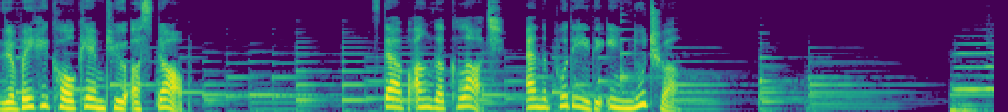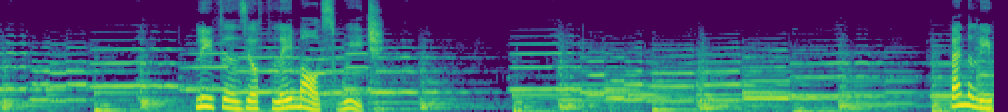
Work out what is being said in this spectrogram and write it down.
The vehicle came to a stop. Step on the clutch and put it in neutral. Lift the flame out switch. Finally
